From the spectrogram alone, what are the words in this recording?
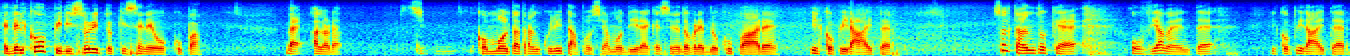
E del copy di solito chi se ne occupa? Beh, allora, con molta tranquillità possiamo dire che se ne dovrebbe occupare il copywriter. Soltanto che ovviamente il copywriter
